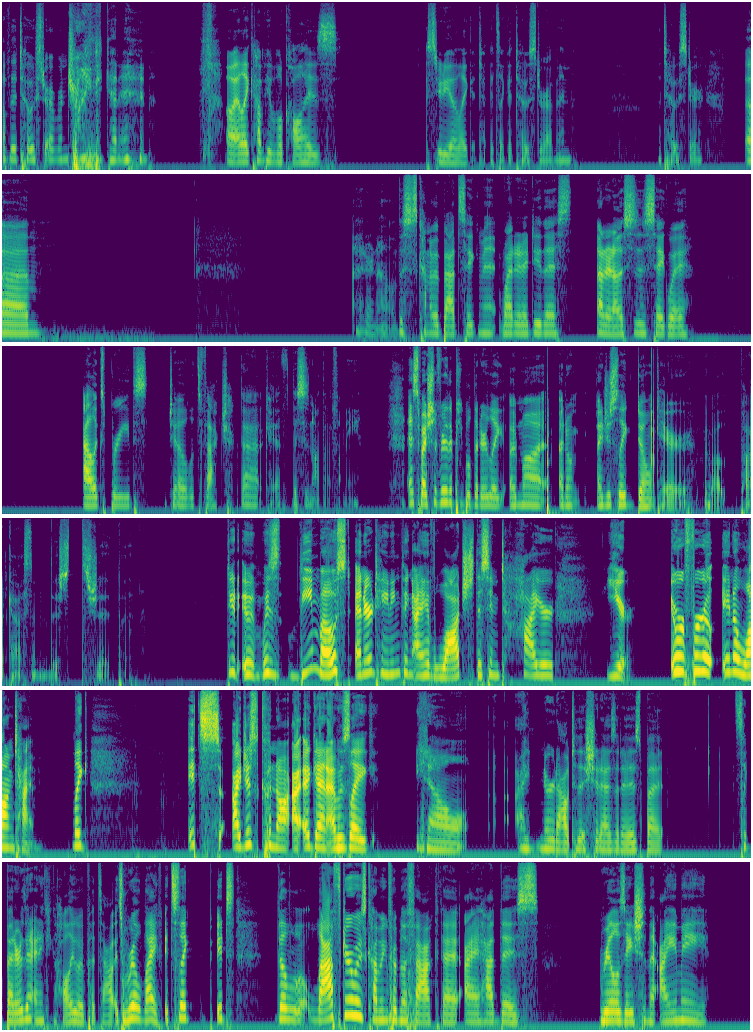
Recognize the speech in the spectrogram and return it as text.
of the toaster oven trying to get in. Oh, I like how people call his studio like a to- it's like a toaster oven. A toaster. Um I don't know. This is kind of a bad segment. Why did I do this? I don't know. This is a segue. Alex breathes. Joe, let's fact check that. Okay, this is not that funny. especially for the people that are like, I'm not, I don't, I just like don't care about podcasts and this shit. But dude, it was the most entertaining thing I have watched this entire year, or for in a long time. Like, it's, I just could not. I, again, I was like, you know, I nerd out to this shit as it is, but it's like better than anything Hollywood puts out. It's real life. It's like it's the laughter was coming from the fact that I had this realization that I am a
